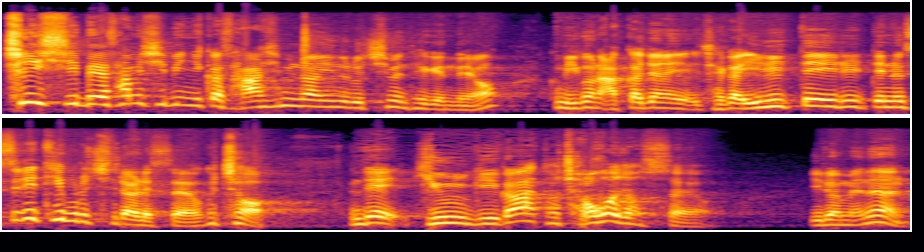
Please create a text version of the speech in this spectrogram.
70에 30이니까 40 라인으로 치면 되겠네요. 그럼 이건 아까 전에 제가 1대1일 때는 3팁으로 치라 그랬어요. 그쵸? 근데 기울기가 더 적어졌어요. 이러면은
